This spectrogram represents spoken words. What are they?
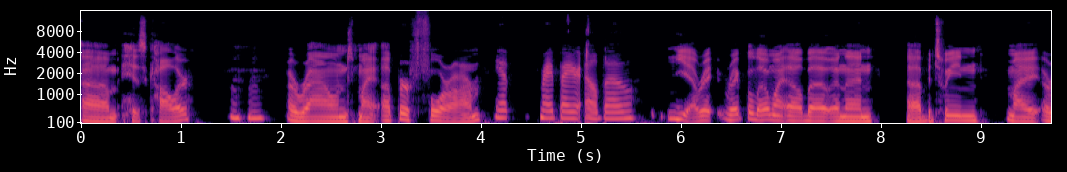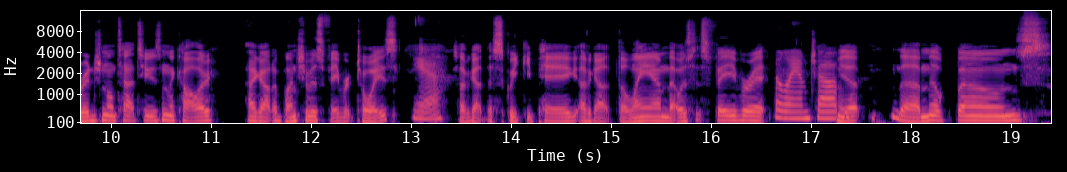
um, his collar Mm-hmm. around my upper forearm. Yep. Right by your elbow. Yeah, right, right below my elbow, and then uh, between my original tattoos and the collar, I got a bunch of his favorite toys. Yeah. So I've got the squeaky pig. I've got the lamb. That was his favorite. The lamb chop. Yep. The milk bones,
